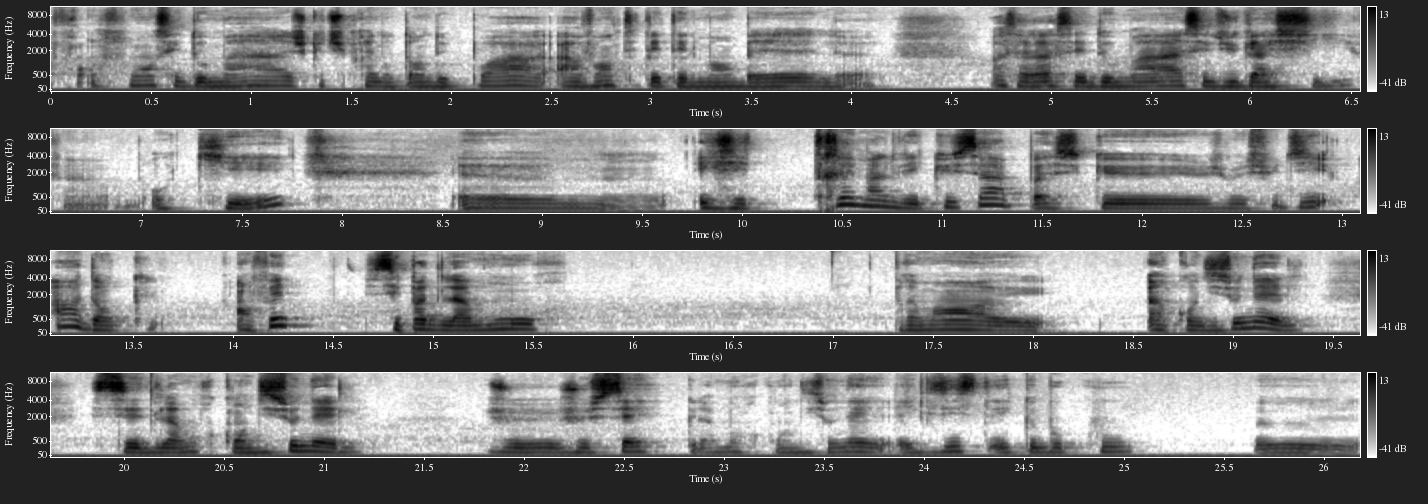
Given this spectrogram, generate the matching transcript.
franchement, c'est dommage que tu prennes autant de poids. Avant, tu étais tellement belle. Ah, ça là, c'est dommage, c'est du gâchis. Enfin, ok. Et j'ai très mal vécu ça parce que je me suis dit Ah, donc, en fait, c'est pas de l'amour vraiment euh, inconditionnel, c'est de l'amour conditionnel. Je, je, sais que l'amour conditionnel existe et que beaucoup euh,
